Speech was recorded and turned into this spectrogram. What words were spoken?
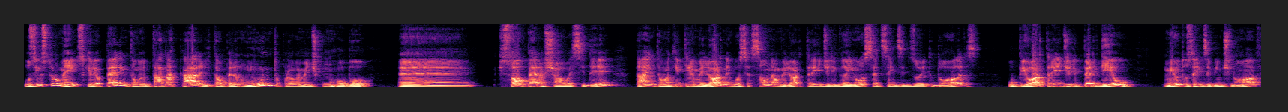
os instrumentos que ele opera, então ele está na cara, ele está operando muito provavelmente com um robô é, que só opera SHA-USD, tá? Então aqui tem a melhor negociação, né? O melhor trade ele ganhou 718 dólares, o pior trade ele perdeu 1.229.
